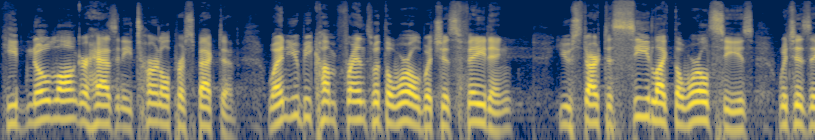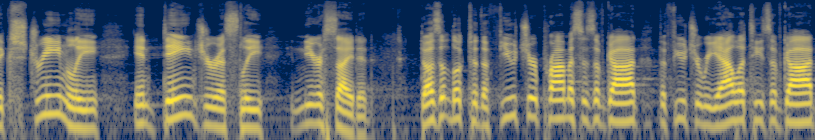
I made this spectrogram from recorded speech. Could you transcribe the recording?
He no longer has an eternal perspective. When you become friends with the world, which is fading, you start to see like the world sees, which is extremely and dangerously nearsighted. Doesn't look to the future promises of God, the future realities of God,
